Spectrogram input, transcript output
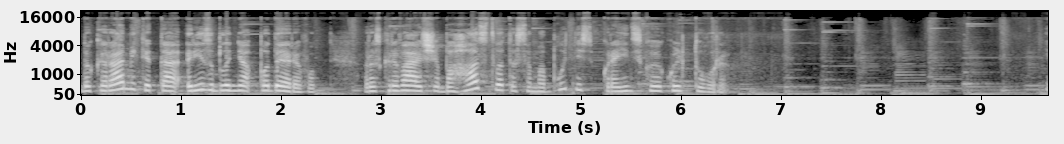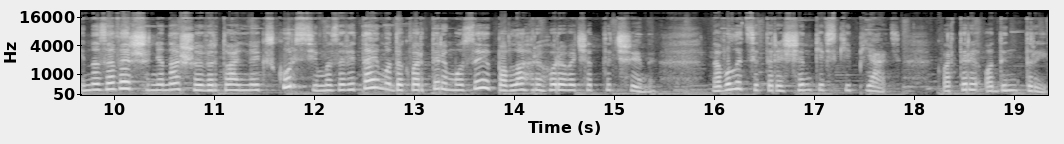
до кераміки та різьблення по дереву, розкриваючи багатство та самобутність української культури. І на завершення нашої віртуальної екскурсії ми завітаємо до квартири музею Павла Григоровича Тичини на вулиці Терещенківській, 5, квартири 1-3.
